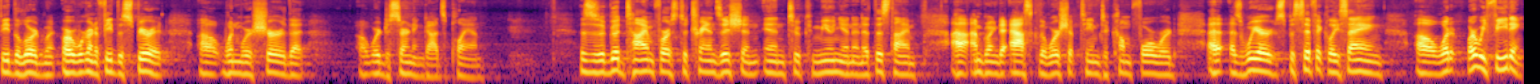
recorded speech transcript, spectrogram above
feed the Lord, when, or we're going to feed the Spirit uh, when we're sure that uh, we're discerning God's plan. This is a good time for us to transition into communion. And at this time, uh, I'm going to ask the worship team to come forward uh, as we are specifically saying, uh, what, what are we feeding?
